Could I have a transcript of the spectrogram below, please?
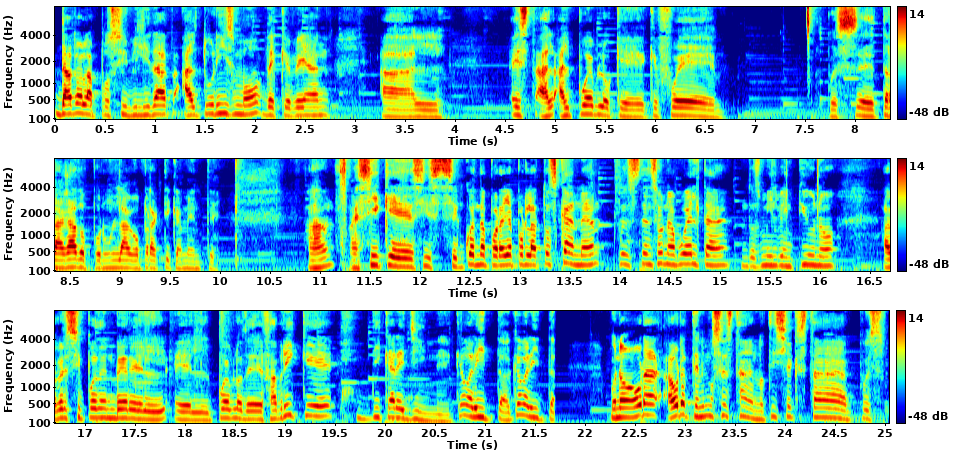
dado la posibilidad al turismo de que vean al, al, pueblo que, que fue pues eh, tragado por un lago prácticamente. Así que si se encuentra por allá por la Toscana, pues dense una vuelta en 2021 a ver si pueden ver el, pueblo de Fabrique di Caregine. Qué varita, qué varita. Bueno, ahora, ahora tenemos esta noticia que está, pues,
